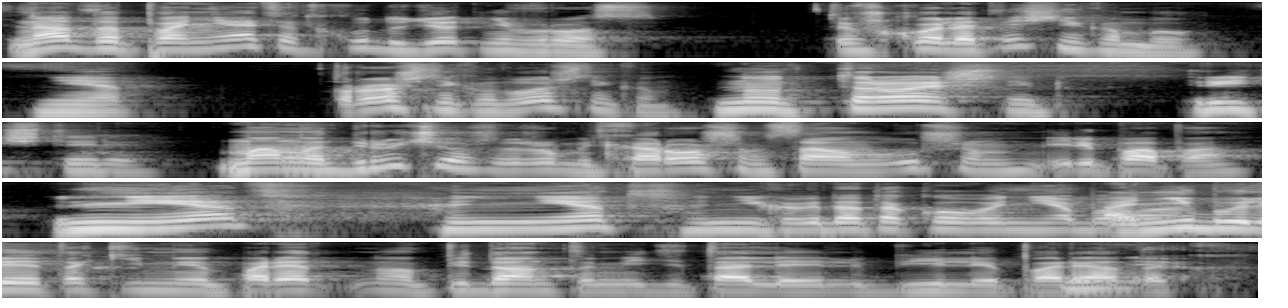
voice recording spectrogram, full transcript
Надо понять, откуда идет невроз. Ты в школе отличником был? Нет. Троечником, двоечником? Ну, троечник. Три-четыре. Мама дрючила, что должен быть хорошим, самым лучшим? Или папа? Нет. Нет, никогда такого не было. Они были такими поряд... ну, педантами, детали любили, порядок.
